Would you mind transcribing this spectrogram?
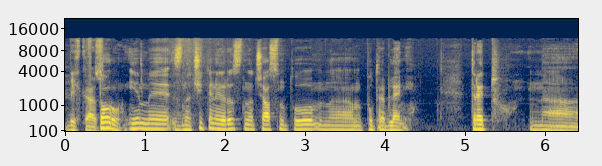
бих казал. Второ, имаме значителен ръст на частното на потребление. Трето, на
